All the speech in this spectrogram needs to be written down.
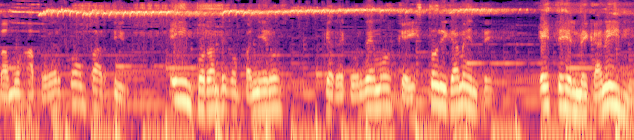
vamos a poder compartir. Es importante compañeros que recordemos que históricamente este es el mecanismo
